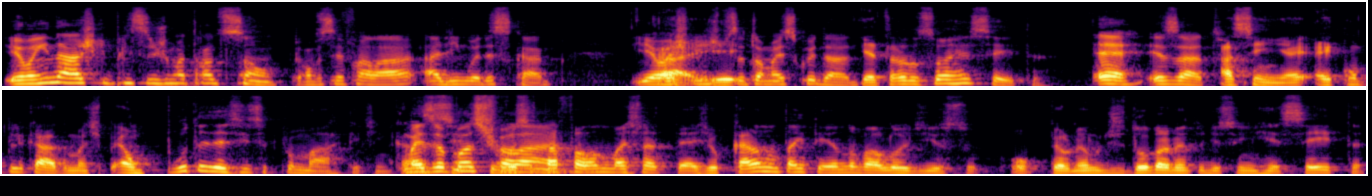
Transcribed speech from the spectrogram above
eu ainda acho que precisa de uma tradução para você falar a língua desse cara. E eu Cara, acho que a gente e- precisa tomar esse cuidado. E a tradução é receita. É, exato. Assim, é, é complicado, mas tipo, é um puta exercício pro marketing, cara. Mas eu se, posso se te falar- você tá falando uma estratégia e o cara não tá entendendo o valor disso, ou pelo menos o desdobramento disso em receita,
